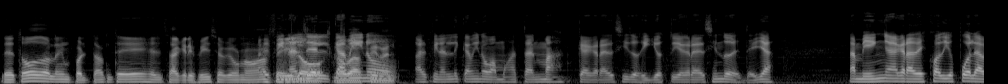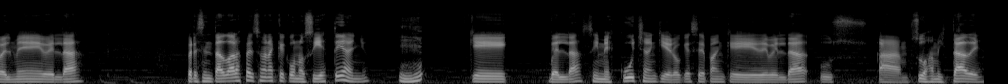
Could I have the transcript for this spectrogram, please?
de todo, lo importante es el sacrificio que uno al hace. y final lo- del lo final. camino, al final del camino vamos a estar más que agradecidos y yo estoy agradeciendo desde ya. También agradezco a Dios por haberme, ¿verdad? Presentado a las personas que conocí este año, Ujú. que, ¿verdad? Si me escuchan, quiero que sepan que de verdad us- sus amistades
